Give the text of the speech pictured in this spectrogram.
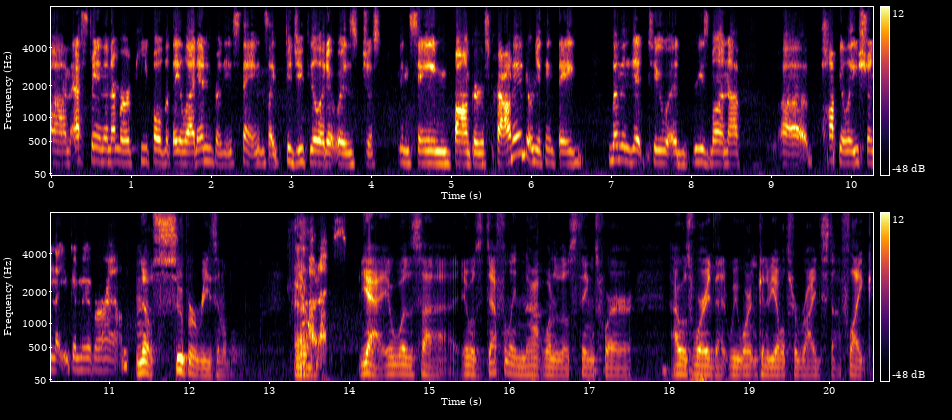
um, estimating the number of people that they let in for these things? Like, did you feel that it was just insane, bonkers crowded, or do you think they limited it to a reasonable enough uh, population that you can move around? No, super reasonable. Yeah. Oh, nice. Yeah, it was. Uh, it was definitely not one of those things where I was worried that we weren't going to be able to ride stuff. Like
